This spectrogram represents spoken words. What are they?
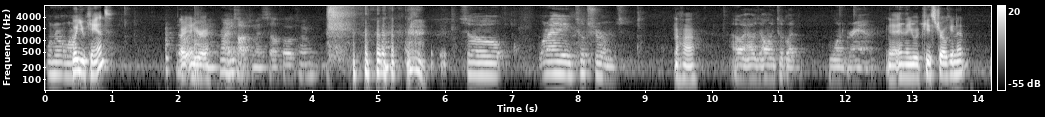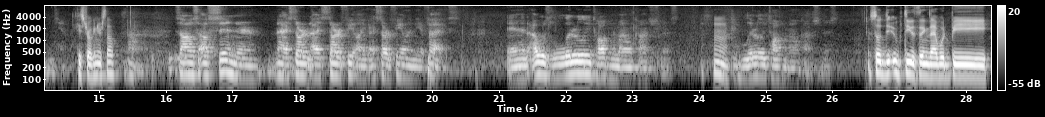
when, we're- when Wait, I- you can't? No, Right, and you're- No, I talk to myself all the time. so when I took shrooms, Uh huh. I, I was I only took like one gram. Yeah, and then you were keep stroking it. Yeah. Keep stroking yourself. So I was I was sitting there and I started I started feeling like I started feeling the effects, and I was literally talking to my own consciousness. Hmm. Literally talking to my own consciousness. So do, do you think that would be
